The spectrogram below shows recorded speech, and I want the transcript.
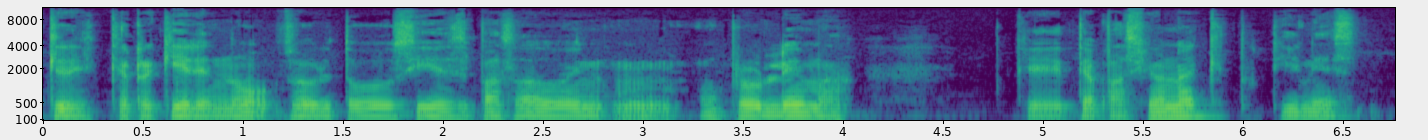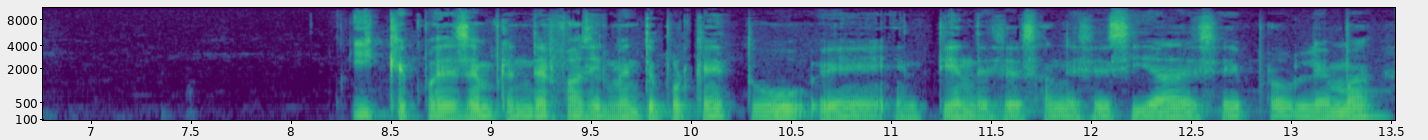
que, que requieren, ¿no? Sobre todo si es basado en un problema que te apasiona, que tú tienes y que puedes emprender fácilmente porque tú eh, entiendes esa necesidad, ese problema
